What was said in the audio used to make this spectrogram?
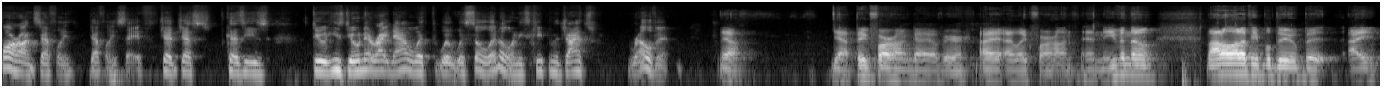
Farhan's definitely definitely safe, just just because he's do he's doing it right now with, with with so little, and he's keeping the Giants relevant. yeah, yeah. Big Farhan guy over here. I, I like Farhan, and even though not a lot of people do, but I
